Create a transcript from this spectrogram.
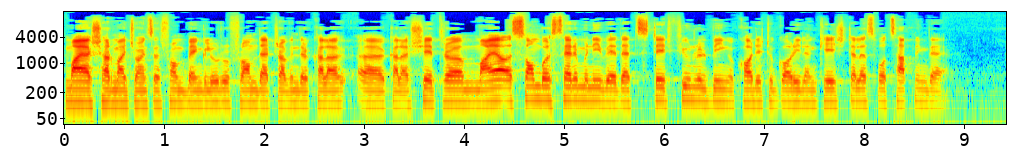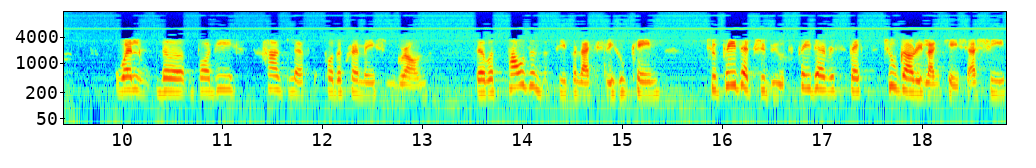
Maya Sharma joins us from Bengaluru from that Ravindra Kala, uh, Kala Kshetra. Maya, a somber ceremony where that state funeral being accorded to Gauri Lankesh. Tell us what's happening there. Well, the body has left for the cremation grounds. There were thousands of people actually who came to pay their tribute, pay their respects to Gauri Lankesh as she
